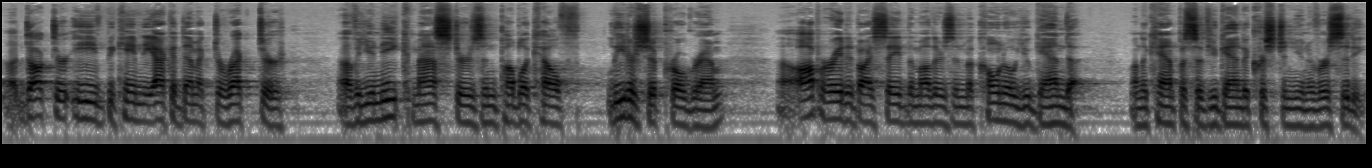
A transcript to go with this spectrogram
uh, Dr. Eve became the academic director of a unique master's in public health leadership program uh, operated by Save the Mothers in Mukono, Uganda, on the campus of Uganda Christian University.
